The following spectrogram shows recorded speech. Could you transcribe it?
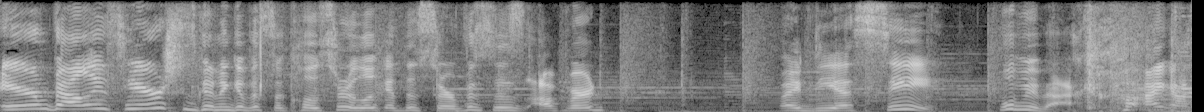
Erin Valley's here. She's gonna give us a closer look at the services offered by DSC. We'll be back. I got.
